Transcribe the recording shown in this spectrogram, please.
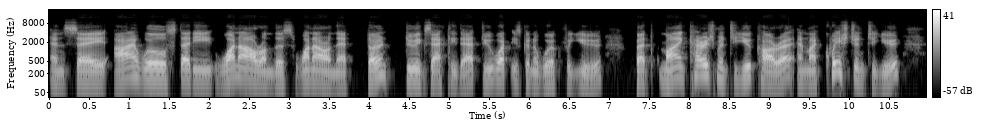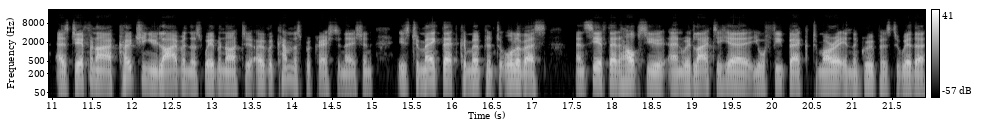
and say, I will study one hour on this, one hour on that. Don't do exactly that. Do what is going to work for you. But my encouragement to you, Kara, and my question to you as Jeff and I are coaching you live in this webinar to overcome this procrastination, is to make that commitment to all of us and see if that helps you. And we'd like to hear your feedback tomorrow in the group as to whether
